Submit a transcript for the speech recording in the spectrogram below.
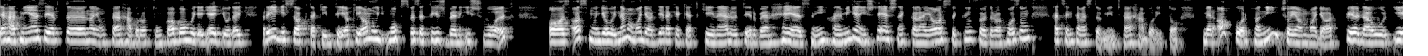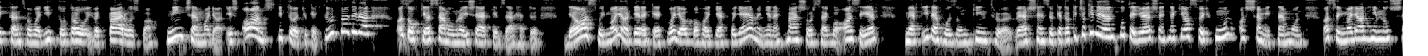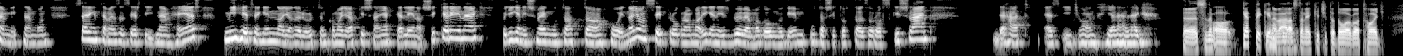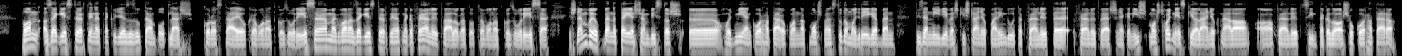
Tehát mi ezért nagyon felháborodtunk abban, hogy egy egy oda, egy régi szaktekintély, aki amúgy MOX vezetésben is volt, az azt mondja, hogy nem a magyar gyerekeket kéne előtérben helyezni, hanem igenis helyesnek találja azt, hogy külföldről hozunk, hát szerintem ez több, mint felháborító. Mert akkor, ha nincs olyan magyar, például jégtáncba, vagy itt-ott, ahogy, vagy párosba, nincsen magyar, és azt kitöltjük egy külföldivel, az oké, a számomra is elképzelhető. De az, hogy magyar gyerekek vagy abba hagyják, vagy elmenjenek más országba azért, mert idehozunk kintről versenyzőket, aki csak idejön, fut egy versenyt, neki az, hogy hun, az semmit nem mond. Az, hogy magyar himnusz, semmit nem mond. Szerintem ez azért így nem helyes. Mi hétvégén nagyon örültünk a magyar kislány Léna sikerének, hogy igenis megmutatta, hogy nagyon szép programmal, igenis bőven maga mögé utasította az orosz kislányt, de hát ez így van jelenleg. Szerintem a... ketté kéne választani egy kicsit a dolgot, hogy van az egész történetnek ugye ez az utánpótlás korosztályokra vonatkozó része, meg van az egész történetnek a felnőtt válogatottra vonatkozó része. És nem vagyok benne teljesen biztos, hogy milyen korhatárok vannak most, mert ezt tudom, hogy régebben 14 éves kislányok már indultak felnőtt, felnőtt versenyeken is. Most hogy néz ki a lányoknál a, a felnőtt szintnek az alsó korhatára?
